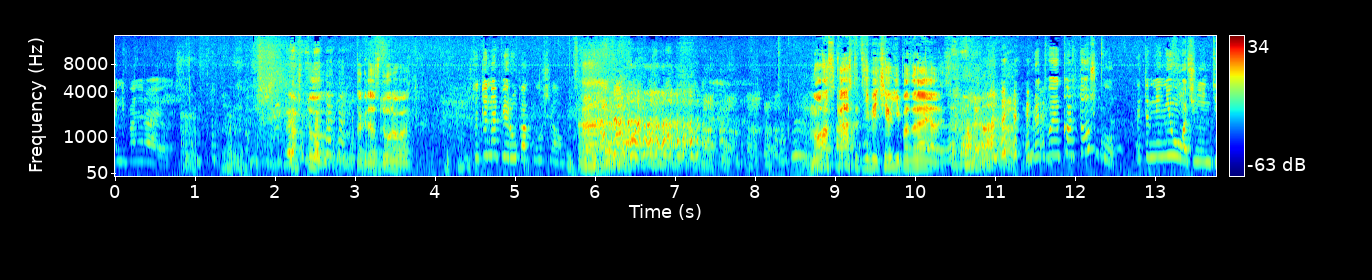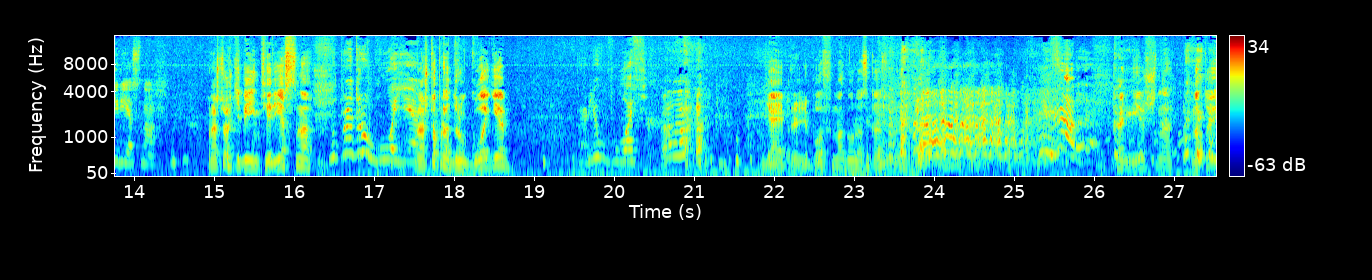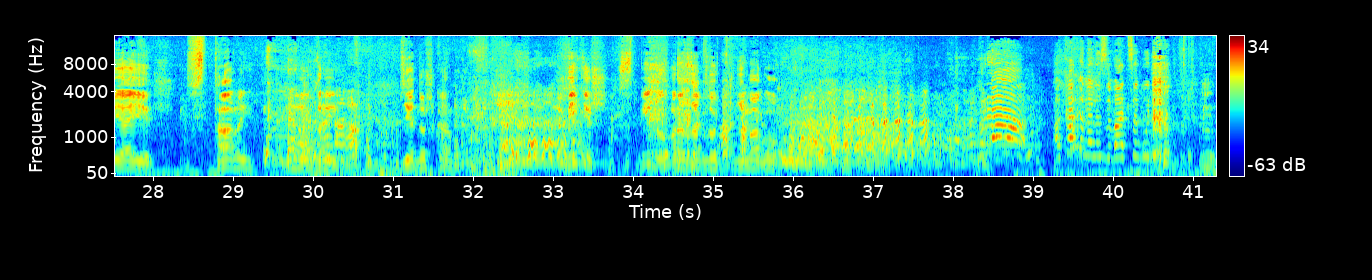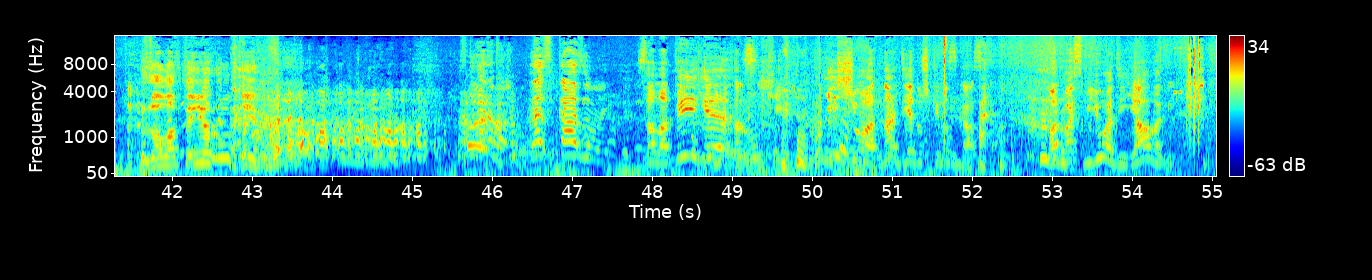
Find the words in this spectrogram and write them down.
сказка не понравилась? А что, тогда здорово. Что ты на перу покушал? Ну а сказка тебе чем не понравилась? Про твою картошку? Это мне не очень интересно. Про что же тебе интересно? Ну, про другое. Про что про другое? Про любовь. Я и про любовь могу рассказывать. Правда? Конечно. На то я и старый, мудрый дедушка. Видишь, спину разогнуть не могу. Ура! А как она называться будет? Золотые руки. Здорово! Рассказывай! Золотые руки. Еще одна дедушкина сказка. Под восьмью одеялами,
